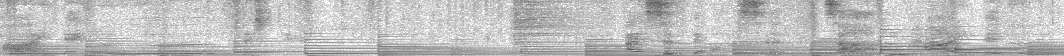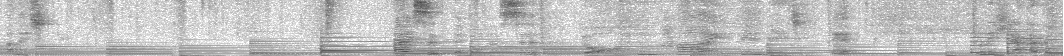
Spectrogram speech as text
吐いてぐーっとねじってはい吸って戻す。3吐いてぐーっとねじってはい吸って戻す。4吐いてねじって。胸開かない。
